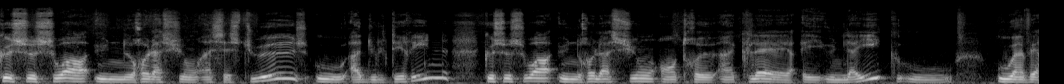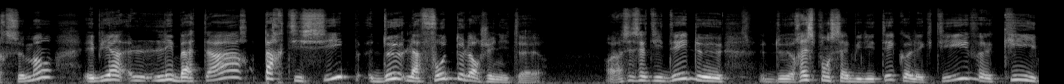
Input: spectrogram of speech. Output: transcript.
que ce soit une relation incestueuse ou adultérine, que ce soit une relation entre un clerc et une laïque ou, ou inversement, eh bien, les bâtards participent de la faute de leur géniteur. Voilà, c'est cette idée de, de, responsabilité collective qui,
